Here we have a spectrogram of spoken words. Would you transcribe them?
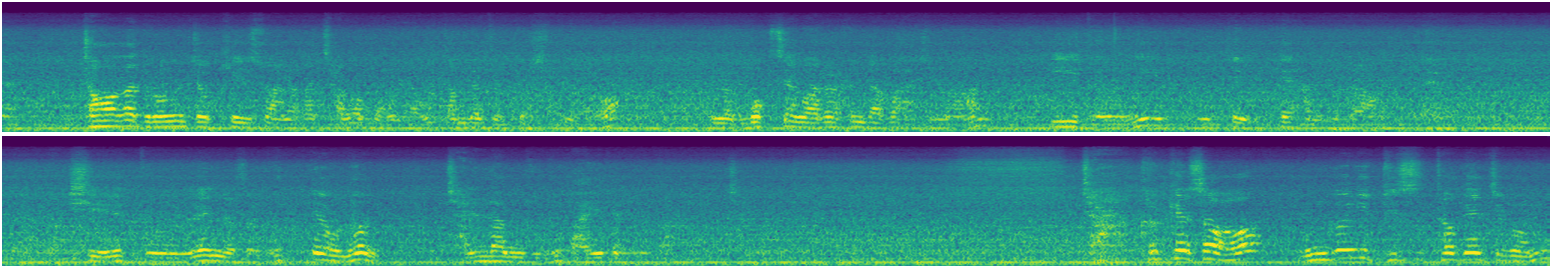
예, 정화가 들어오면 저 개수 하나가 잡아먹으려고 덤벼들 것이고요. 목생활을 한다고 하지만 이 대운이 우때우때합니다. 예, 예, 역시 둘의 녀석 우때우는 잘 남기고 봐야 됩니다. 자 그렇게 해서 은근히 비슷하게 지금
